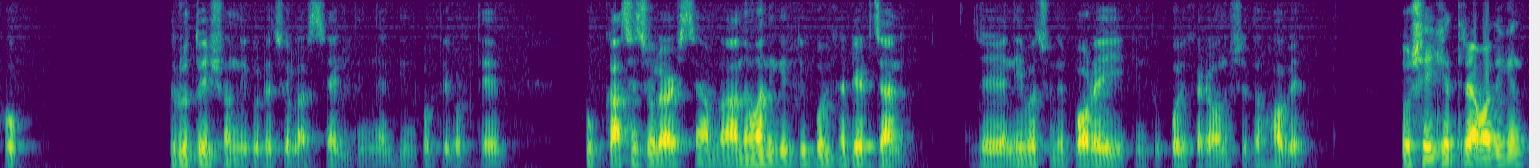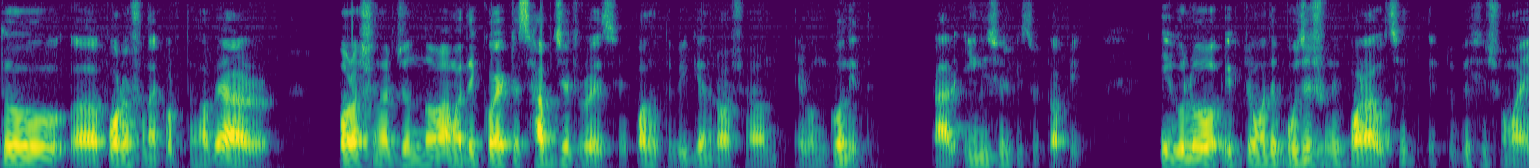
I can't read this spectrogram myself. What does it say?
খুব দ্রুতই সন্নিকটে চলে আসছে, একদিন একদিন করতে করতে খুব কাছে চলে আসছে। আমরা আনুমানিক একটি পরীক্ষা ডেট জানি, যে নির্বাচনের পরেই কিন্তু পরীক্ষাটা অনুষ্ঠিত হবে। তো সেই ক্ষেত্রে আমাদের কিন্তু পড়াশোনা করতে হবে। আর পড়াশোনার জন্য আমাদের কয়েকটা সাবজেক্ট রয়েছে, পদার্থবিজ্ঞান, রসায়ন এবং গণিত। আর ইংলিশের কিছু টপিক এগুলো একটু আমাদের বুঝে শুনে পড়া উচিত, একটু বেশি সময়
